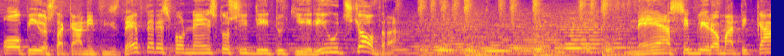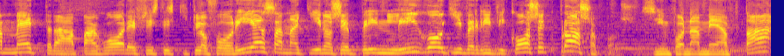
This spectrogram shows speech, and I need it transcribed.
ο οποίος θα κάνει τις δεύτερες φωνές στο CD του κυρίου Τσιόδρα. Νέα συμπληρωματικά μέτρα απαγόρευσης της κυκλοφορίας ανακοίνωσε πριν λίγο ο κυβερνητικός εκπρόσωπος. Σύμφωνα με αυτά,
